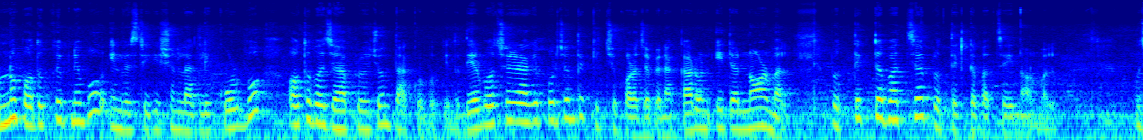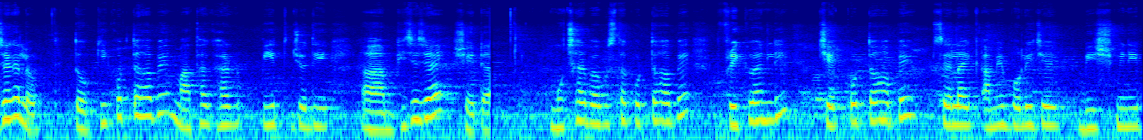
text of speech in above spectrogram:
অন্য পদক্ষেপ নেব ইনভেস্টিগেশন লাগলে করব, অথবা যা প্রয়োজন তা করব। কিন্তু দেড় বছরের আগে পর্যন্ত কিচ্ছু করা যাবে না, কারণ এটা নর্মাল প্রত্যেকটা বাচ্চা প্রত্যেকটা বাচ্চাই নর্মাল বোঝা গেল? তো কি করতে হবে? মাথা ঘাড়, পিঠ যদি ভিজে যায়, সেটা মোছার ব্যবস্থা করতে হবে ফ্রিকুয়েন্টলি চেক করতে হবে। সে লাইক আমি বলি যে বিশ মিনিট,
